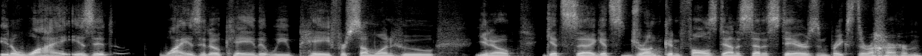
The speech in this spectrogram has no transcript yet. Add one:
you know why is it why is it okay that we pay for someone who you know gets uh, gets drunk and falls down a set of stairs and breaks their arm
